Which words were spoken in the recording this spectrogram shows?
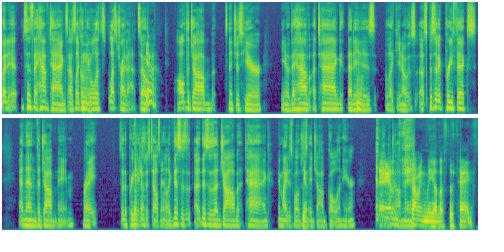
But it, since they have tags, I was like, okay, Hmm. well let's let's try that. So yeah, all the job snitches here, you know, they have a tag that is Hmm. like, you know, a specific prefix and then the job name, right? So the prefix just tells me like this is uh, this is a job tag. It might as well just Yep. say job colon here. And Adam's showing me a list of tags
